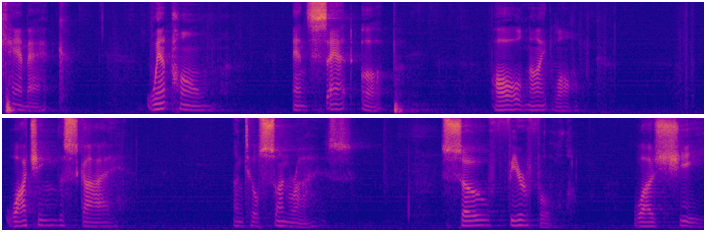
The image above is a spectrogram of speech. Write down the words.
Camack went home and sat up all night long watching the sky until sunrise. So fearful was she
